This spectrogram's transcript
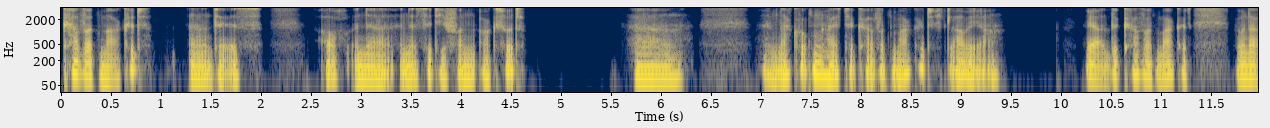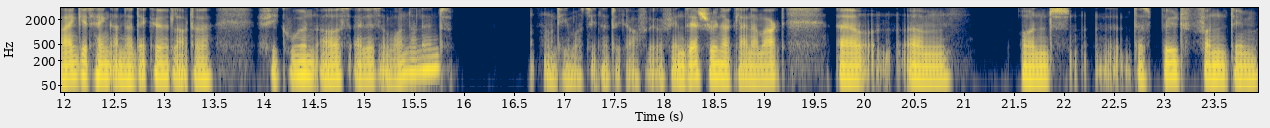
Covered Market. Äh, der ist auch in der, in der City von Oxford. Äh, nachgucken heißt der Covered Market? Ich glaube ja. Ja, The Covered Market. Wenn man da reingeht, hängen an der Decke lauter Figuren aus Alice in Wonderland. Und die musste ich natürlich auch fotografieren. Sehr schöner kleiner Markt. Äh, ähm, und das Bild von dem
